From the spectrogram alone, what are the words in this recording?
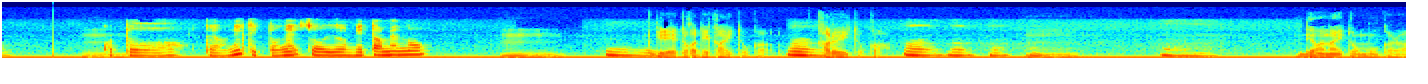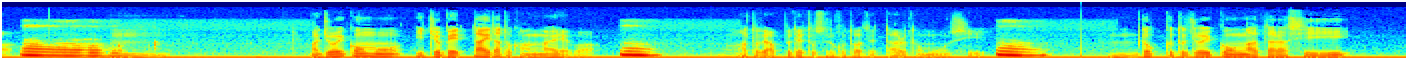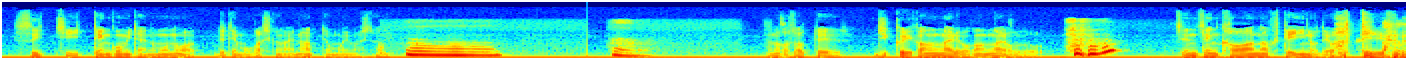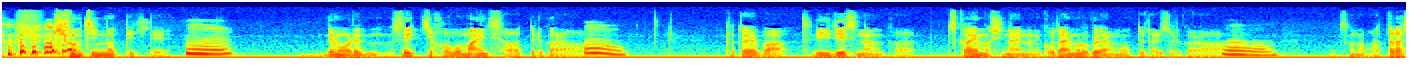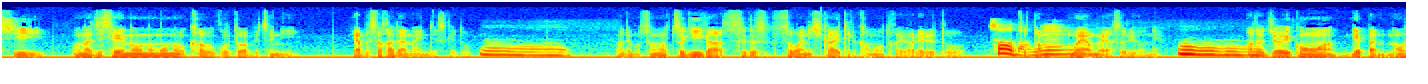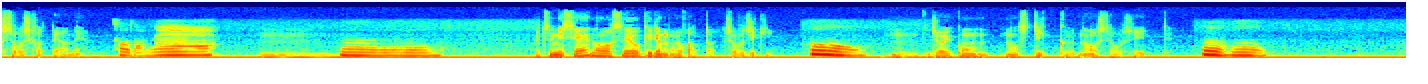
うんことだよね、きっとね。そういう見た目の。うんうん。綺麗とかでかいとかうん。軽いとか。ではないと思うから、うん。まあ、ジョイコンも一応別体だと考えればうん。後でアップデートすることは絶対あると思うし、うん。うん、ドックとジョイコンが新しいスイッチ1.5みたいなものは出てもおかしくないなって思いましたねうーん。うん。なんかそうやってじっくり考えれば考えるほど 全然買わなくていいのではっていう 気持ちになってきてうん。でも俺スイッチほぼ毎日触ってるから、うん。例えば 3DS なんか使いもしないのに5台も6台も持ってたりするから、うん。その新しい同じ性能のものを買うことは別にやぶさかではないんですけど、うん。まあ、でもその次がすぐそばに控えてるかもとか言われるとそうちょっとだね。モヤモヤするよねうんうんうん。あとジョイコンはやっぱ直してほしかったよねそうだね。うんうん。別に性能忘れ置きでもよかった正直、うん。うん、ジョイコンのスティック直してほしいってうんうん。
